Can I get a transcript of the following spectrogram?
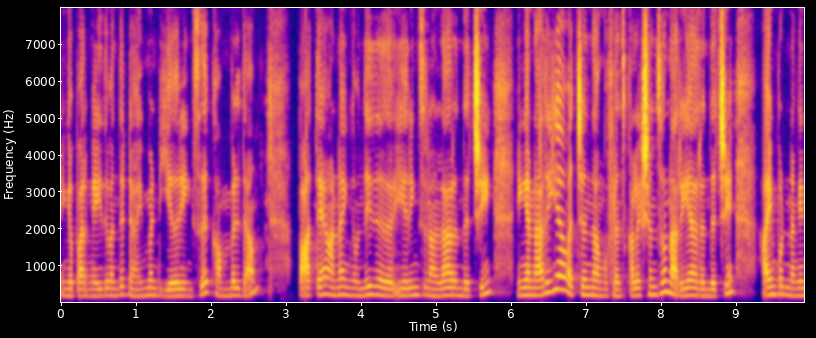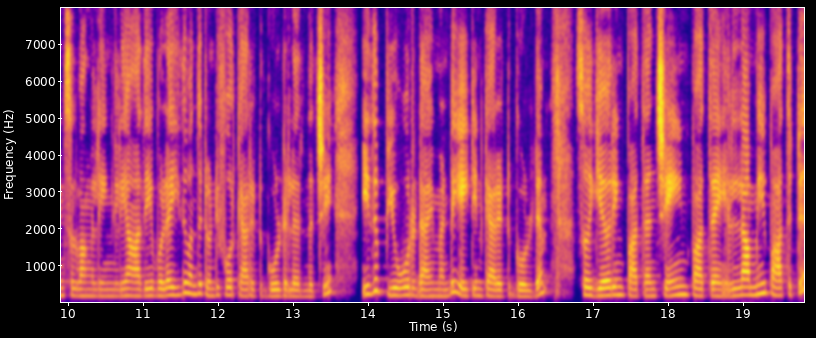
நீங்கள் பாருங்கள் இது வந்து டைமண்ட் இயரிங்ஸு கம்பல் தான். பார்த்தேன் ஆனால் இங்கே வந்து இது இயரிங்ஸ் நல்லா இருந்துச்சு. இங்கே நிறையா வச்சுருந்தாங்க ஃப்ரெண்ட்ஸ் கலெக்ஷன்ஸும் நிறையா இருந்துச்சு. ஐம்பொன் நகைன்னு சொல்லுவாங்க இல்லைங்களா அதே போல் இது வந்து டுவெண்ட்டி ஃபோர் கேரட் கோல்டில் இருந்துச்சு. இது pure diamond eighteen carat gold so earring பார்த்தேன் செயின் பார்த்தேன் எல்லாமே பார்த்துட்டு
